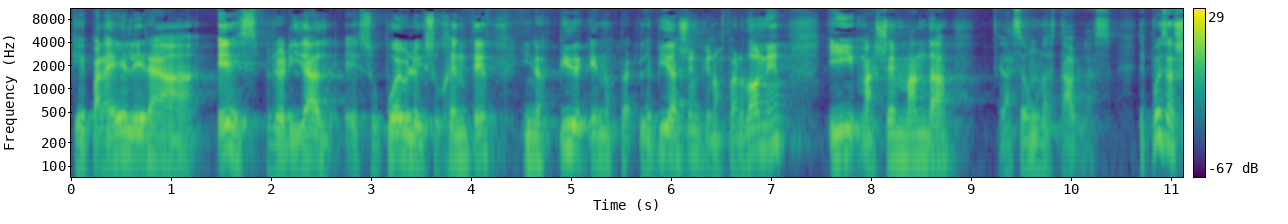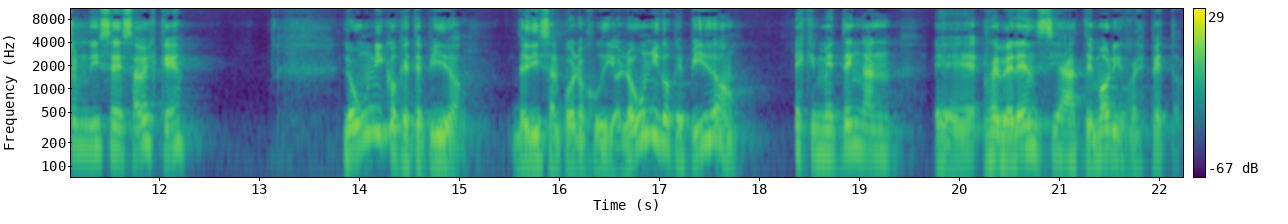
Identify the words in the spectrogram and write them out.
que para él era, es prioridad eh, su pueblo y su gente, y nos pide que le pide a Hashem que nos perdone, y Hashem manda las segundas tablas. Después Hashem dice, ¿sabes qué? Lo único que te pido, le dice al pueblo judío, lo único que pido es que me tengan eh, reverencia, temor y respeto.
